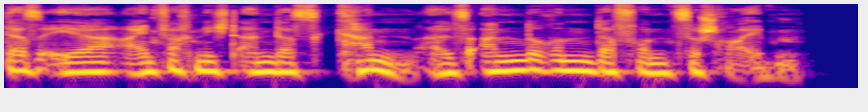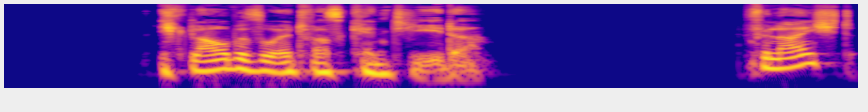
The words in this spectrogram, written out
dass er einfach nicht anders kann, als anderen davon zu schreiben. Ich glaube, so etwas kennt jeder. Vielleicht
